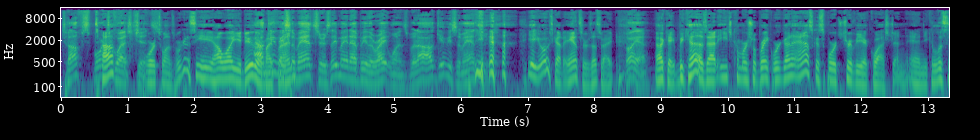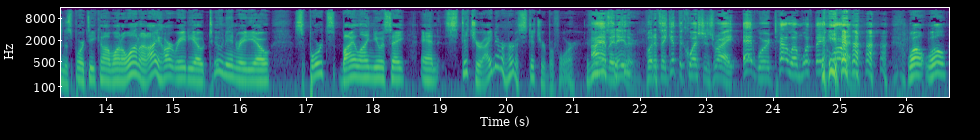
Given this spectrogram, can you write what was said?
Tough sports tough questions. sports ones. We're going to see how well you do there, I'll my give friend. you some answers. They may not be the right ones, but I'll give you some answers. yeah. yeah, you always got answers. That's right. Oh yeah. Okay, because at each commercial break, we're going to ask a sports trivia question. And you can listen to Sports Econ 101 on iHeartRadio, TuneIn Radio, Sports Byline USA, and Stitcher. I never heard of Stitcher before. Have I haven't Stitcher? either. But if they get the questions right, Edward, tell them what they won. Well, well,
